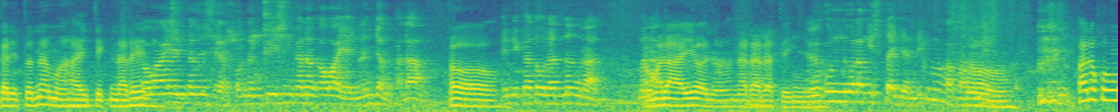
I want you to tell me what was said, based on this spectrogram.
ganito na, mga high-tech na rin. Kawayan kasi sir, pag nag-fishing ka ng kawayan, nandiyan ka lang. Oo. Hindi katulad ng rad. Ang malayo, no? Nararating niya. Kaya kung walang ista dyan, hindi ka makakahuli. Oo. Paano kung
